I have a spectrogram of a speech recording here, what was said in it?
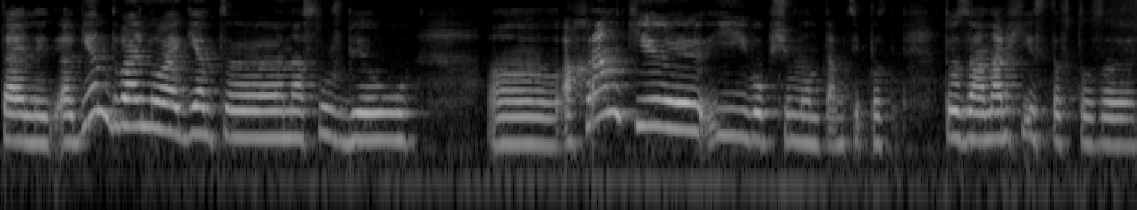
тайный агент, двойной агент э, на службе у э, охранки, и, в общем, он там типа то за анархистов, то за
